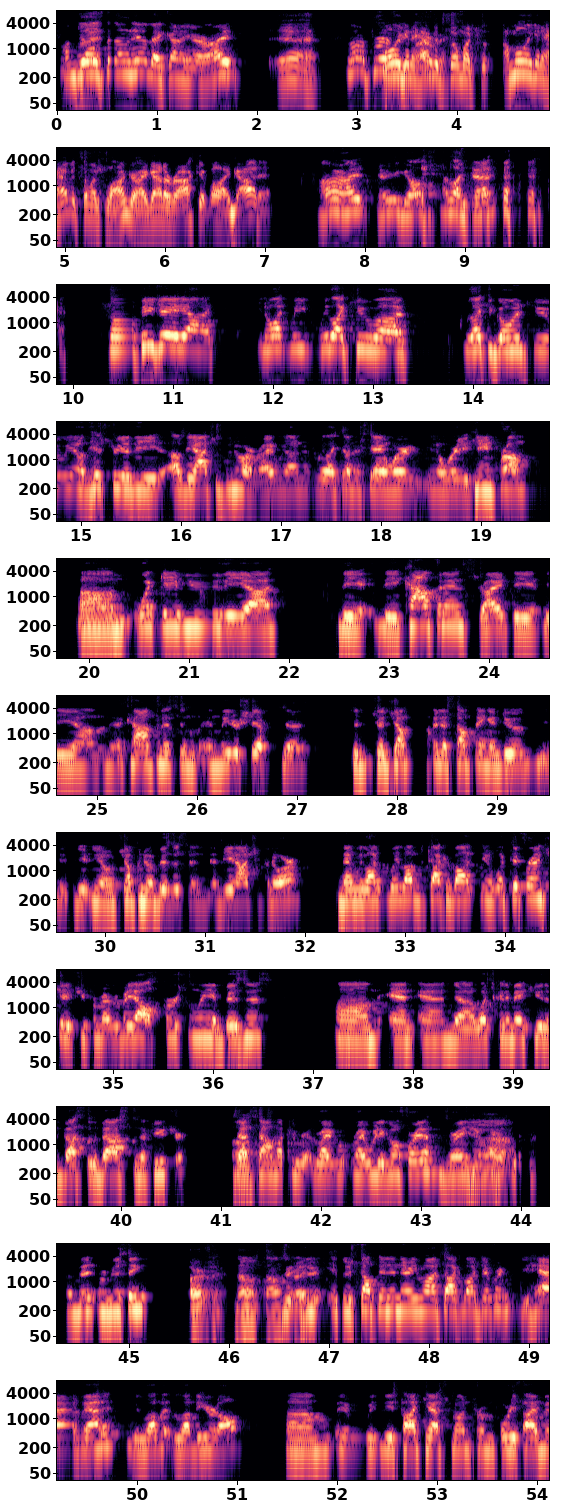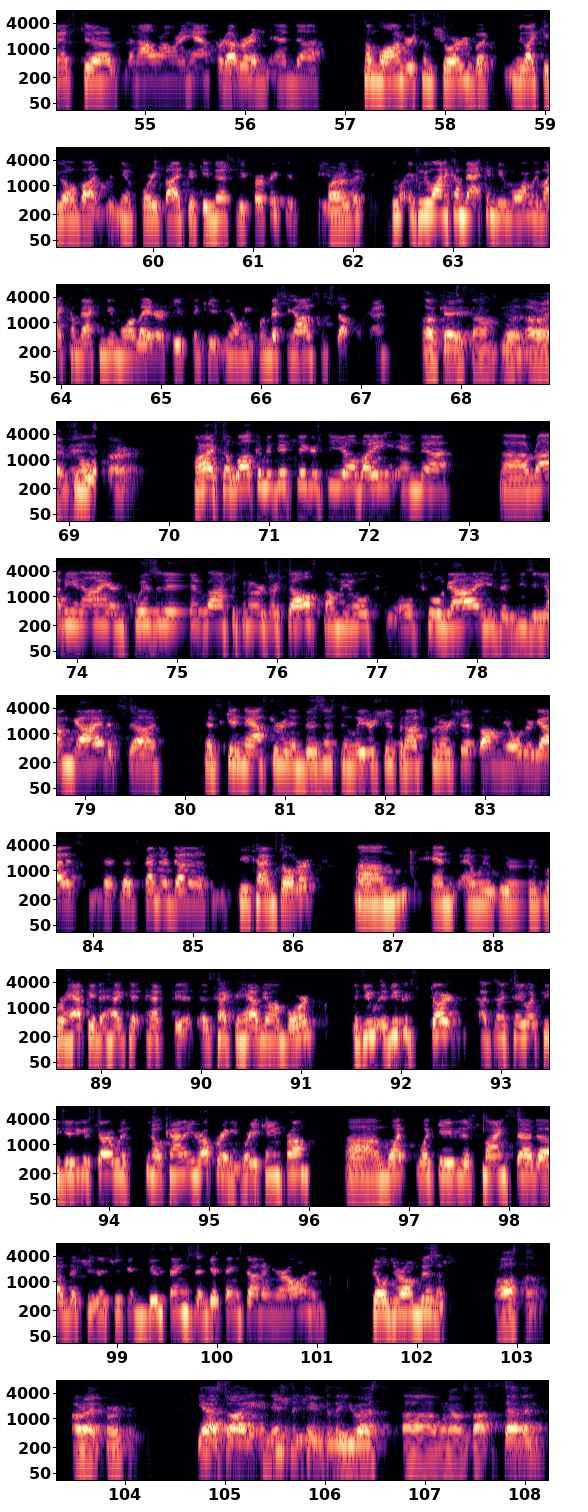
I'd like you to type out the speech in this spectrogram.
I'm jealous right. I don't have that kind of hair. All right. Yeah. Oh, perfect, I'm only gonna perfect. have it so much. I'm only gonna have it so much longer. I gotta rock it while I got it. All right, there you go. I like that. so PJ, uh, you know what? We we like to uh, we like to go into you know the history of the of the entrepreneur, right? We un- we like to understand where you know where you came from, um, what gave you the uh, the the confidence, right? The the, um, confidence in, in leadership to, to to jump into something and do you know jump into a business and, and be an entrepreneur. And then we love we love to talk about you know what differentiates you from everybody else personally and business um, and and uh, what's going to make you the best of the best in the future. Does that sound like the right right way to go for you? Is there anything yeah. we're, missing? Perfect. No, sounds great. If there's something in there you want to talk about different, you have at it. We love it. We love to hear it all. Um, it, we, these podcasts run from 45 minutes to an hour, hour and a half, whatever, and and uh, some longer, some shorter. But we like to go about you know 45, 50 minutes to be perfect. If, perfect. If, we want to come back and do more, we might come back and do more later if you think you, you know we, are missing out on some stuff. Okay. Okay, sounds good. All right, so, All right, so welcome to Ditch Digger CEO, buddy, and uh, uh, Robbie and I are inquisitive entrepreneurs ourselves. I'm the old old school guy. He's a he's a young guy that's uh, that's getting after it in business and leadership and entrepreneurship. I'm the older guy that's that, that's been there, done it a few times over. Um, and and we, we're, we're happy to heck, happy as heck to have you on board if you if you could start, I, tell you what, PJ, if you could start with you know kind of your upbringing, where you came from, um, what what gave you this mindset of that you that you can do things and get things done on your own and build your own business. Awesome. All right, perfect. Yeah, so I initially came to the U.S. Uh, when I was about seven,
